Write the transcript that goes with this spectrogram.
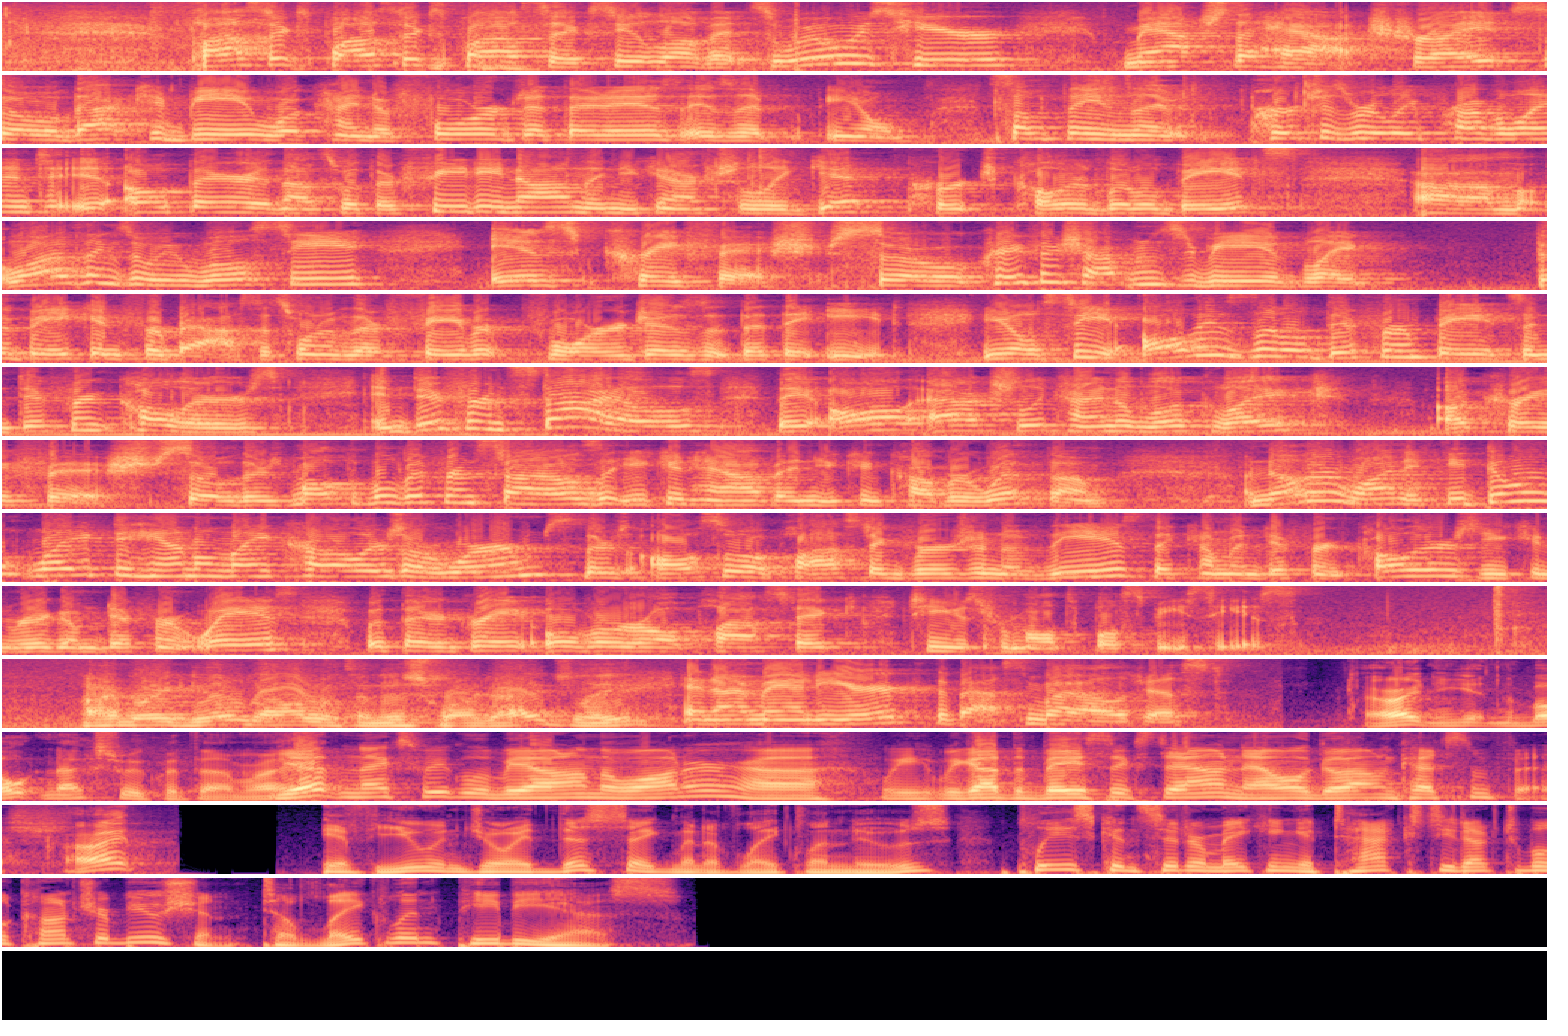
Plastics, plastics, plastics, you love it. So we always hear match the hatch, right? So that could be what kind of forage that that is. Is it, you know, something that perch is really prevalent out there and that's what they're feeding on, then you can actually get perch colored little baits. Um, a lot of things that we will see is crayfish. So crayfish happens to be like the bacon for bass. It's one of their favorite forages that they eat. You'll see all these little different baits in different colors, in different styles. They all actually kind of look like a crayfish. So there's multiple different styles that you can have and you can cover with them. Another one, if you don't like to handle night crawlers or worms, there's also a plastic version of these. They come in different colors. You can rig them different ways, but they're great overall plastic to use for multiple species. I'm Ray Gildow with the Nisswa Guides League. And I'm Andy Yerk, the Bassin biologist. All right, you get in the boat next week with them, right? Yep, next week we'll be out on the water. Uh, we, we got the basics down. Now we'll go out and catch some fish. All right. If you enjoyed this segment of Lakeland News, please consider making a tax-deductible contribution to Lakeland PBS.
